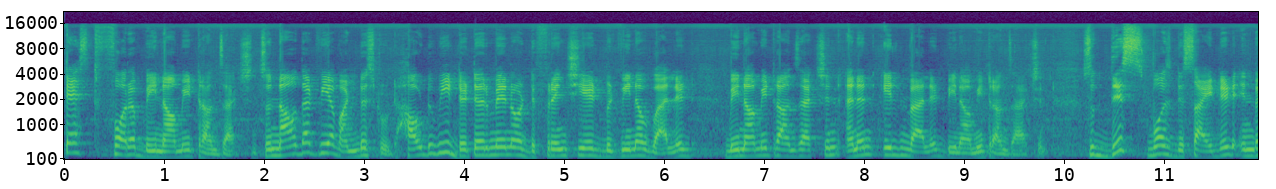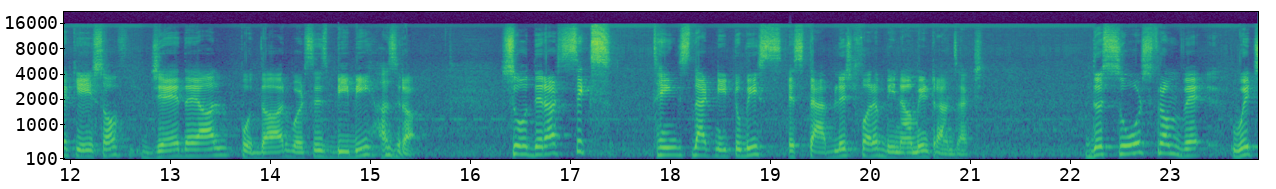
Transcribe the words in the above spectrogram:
test for a Benami transaction. So now that we have understood how do we determine or differentiate between a valid Benami transaction and an invalid Benami transaction. So this was decided in the case of Jay Dayal Poddar versus Bibi Hazra. So there are six things that need to be established for a Benami transaction. The source from which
